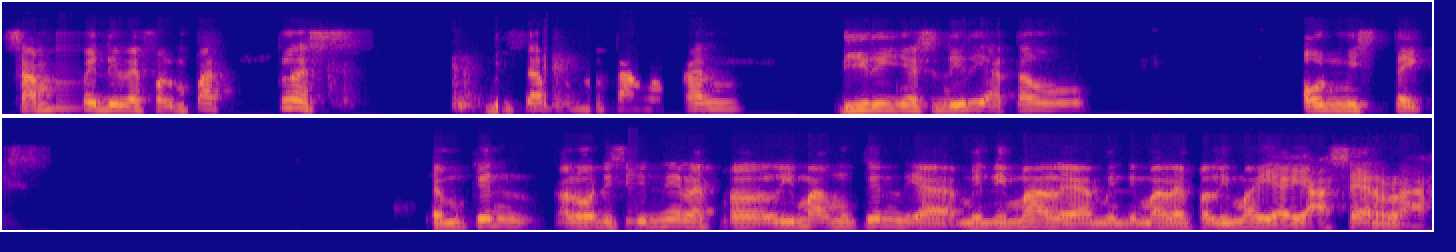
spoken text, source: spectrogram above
sampai di level 4 plus bisa menertawakan dirinya sendiri atau own mistakes. Ya mungkin kalau di sini level 5 mungkin ya minimal ya, minimal level 5 ya Yaser lah.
